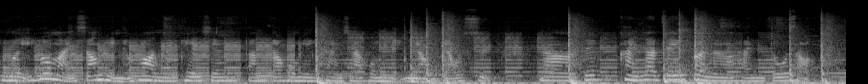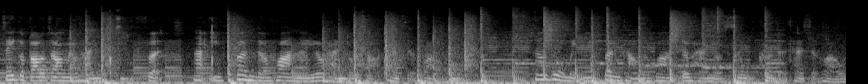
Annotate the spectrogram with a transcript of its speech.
我们以后买商品的话呢，可以先翻到后面看一下后面的营养标示。那这看一下这一份呢含多少？这个包装呢含几份？那一份的话呢又含多少碳水化合物？像是我们一份糖的话，就含有十五克的碳水化合物。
